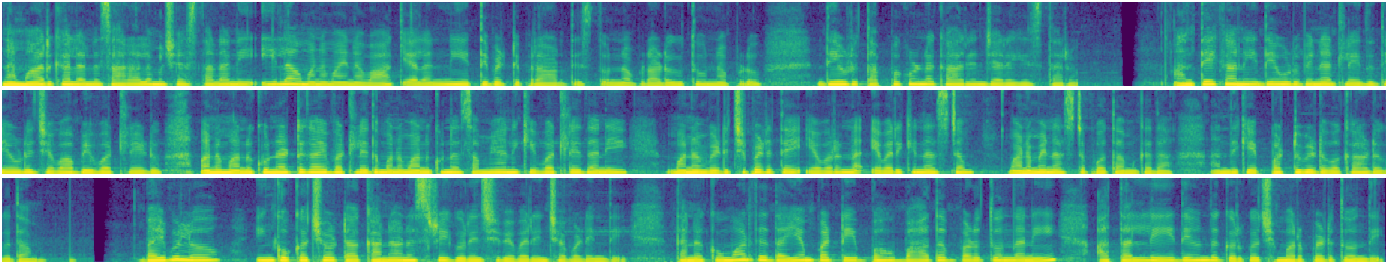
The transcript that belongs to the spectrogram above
నా మార్గాలను సరళము చేస్తాడని ఇలా మనం ఆయన వాక్యాలన్నీ ఎత్తిపెట్టి ప్రార్థిస్తున్నప్పుడు అడుగుతున్నప్పుడు దేవుడు తప్పకుండా కార్యం జరిగిస్తారు. అంతేకాని దేవుడు వినట్లేదు దేవుడు జవాబు ఇవ్వట్లేడు మనం అనుకున్నట్టుగా ఇవ్వట్లేదు మనం అనుకున్న సమయానికి ఇవ్వట్లేదని మనం విడిచిపెడితే ఎవరు ఎవరికి నష్టం? మనమే నష్టపోతాం కదా. అందుకే పట్టు విడవక అడుగుదాం. బైబిల్లో ఇంకొక చోట కణానుశ్రీ స్త్రీ గురించి వివరించబడింది. తన కుమార్తె దయ్యం పట్టి బహు బాధపడుతుందని ఆ తల్లి దేవుని దగ్గరకు వచ్చి మొరపెడుతుంది.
